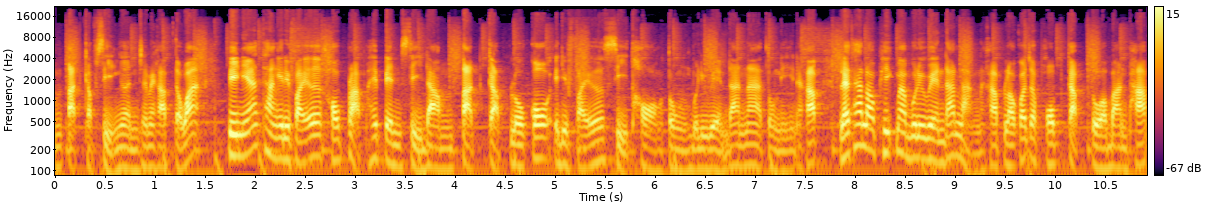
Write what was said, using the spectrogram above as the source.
ำตัดกับสีเงินใช่ไหมครับแต่ว่าปีนี้ทาง Edifier เขาปรับให้เป็นสีดำตัดกับโลโก้ Edifier สีทองตรงบริเวณด้านหน้าตรงนี้นะครับและถ้าเราพลิกมาบริเวณด้านหลังนะครับเราก็จะพบกับตัวบานพับ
